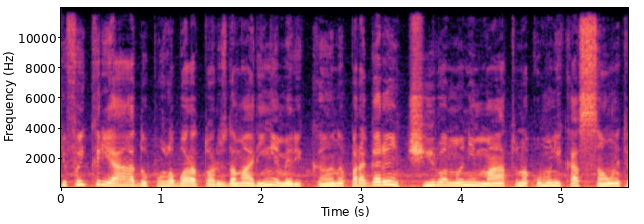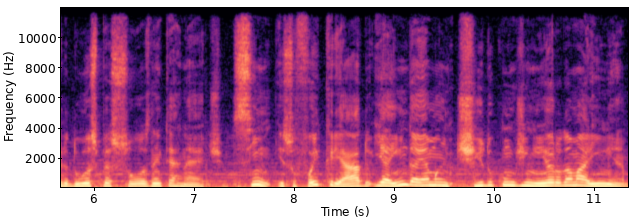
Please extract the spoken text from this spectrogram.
que foi criado por laboratórios da Marinha Americana para garantir o anonimato na comunicação entre duas pessoas na internet. Sim, isso foi criado e ainda é mantido com dinheiro da Marinha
